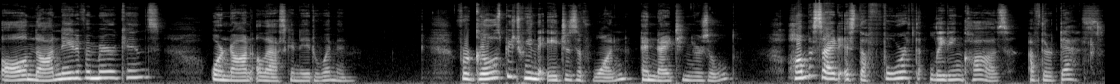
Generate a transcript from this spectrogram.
all non Native Americans or non Alaska Native women. For girls between the ages of 1 and 19 years old, homicide is the fourth leading cause of their deaths.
